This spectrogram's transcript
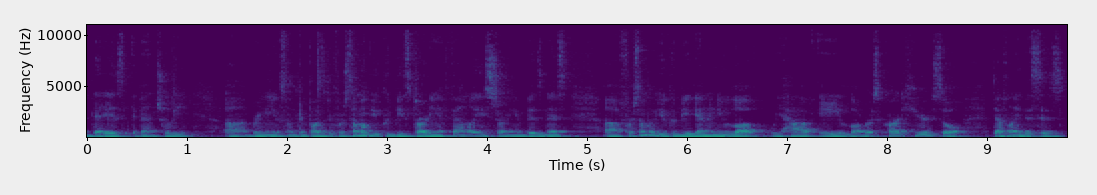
that is eventually uh, bringing you something positive. For some of you could be starting a family, starting a business. Uh, for some of you could be, again, a new love. We have a lover's card here. So definitely this is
